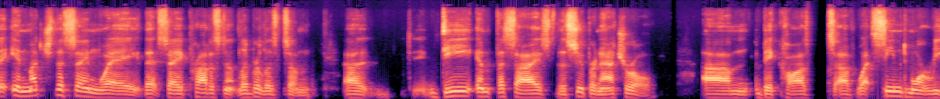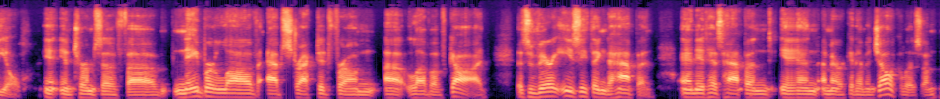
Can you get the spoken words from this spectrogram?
in much the same way that, say, Protestant liberalism uh, de emphasized the supernatural um, because of what seemed more real in, in terms of uh, neighbor love abstracted from uh, love of God. That's a very easy thing to happen. And it has happened in American evangelicalism,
